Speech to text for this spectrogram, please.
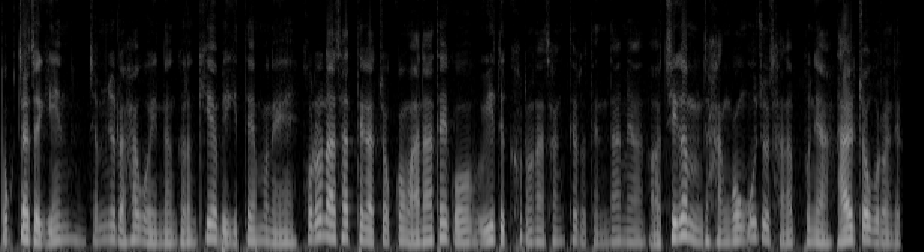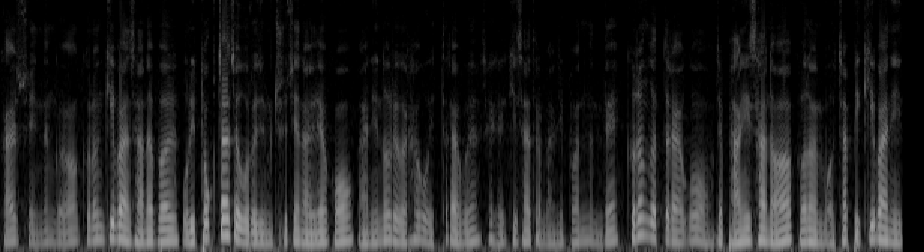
독자적인 점유를 하고 있는 그런 기업 이 기업이기 때문에 코로나 사태가 조금 완화되고 위드 코로나 상태로 된다면 어, 지금 항공 우주 산업 분야 달 쪽으로 이제 갈 수 있는 거 그런 기반 산업을 우리 독자적으로 지금 추진하려고 많이 노력을 하고 있더라고요. 제가 기사들 많이 봤는데 그런 것들하고 이제 방위 산업 그거는 뭐 어차피 기반이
